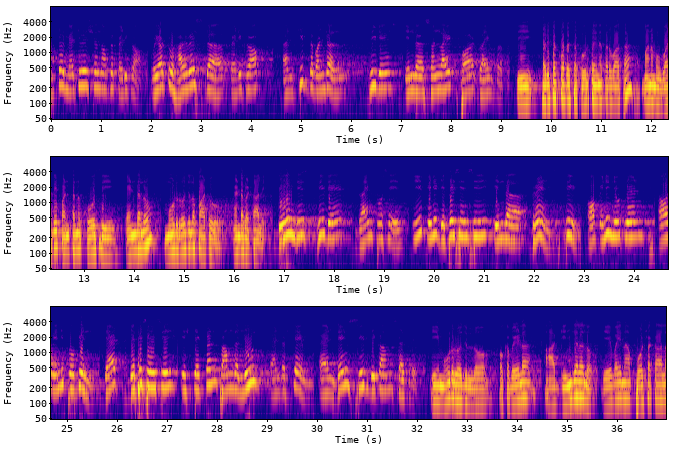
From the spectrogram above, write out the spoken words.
After maturation of the paddy crop we have to harvest the paddy crop and keep the bundle three days in the sunlight for driving purpose ఈ పరిపక్వ దశ పూర్తయిన తర్వాత మనము వరి పంటను కోసి ఎండలో మూడు రోజుల పాటు ఎండబెట్టాలి. During this three day driving process if any deficiency in the grains seed of any nutrient or any protein that deficiency is taken from the loose and stem and then seed become saturate ఈ మూడు రోజుల్లో ఒకవేళ ఆ గింజలలో ఏవైనా పోషకాల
